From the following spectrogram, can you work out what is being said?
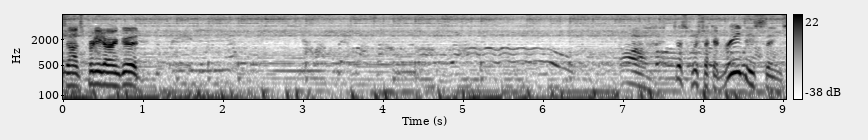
Sounds pretty darn good. Just wish I could read these things.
